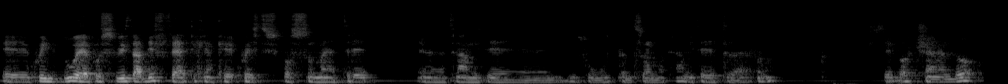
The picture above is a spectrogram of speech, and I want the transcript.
eh, quindi due possibilità di effetti che anche questi si possono mettere eh, tramite Bluetooth, insomma, tramite il telefono. Se lo accendo,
